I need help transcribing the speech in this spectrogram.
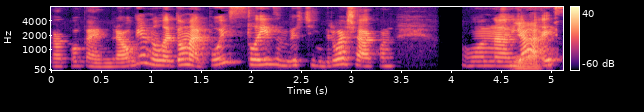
kā, kopējiem draugiem. Nu, lai tomēr puisis līdzi un bišķiņi drošāk. Un, uh, Un, uh, jā, jā es,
